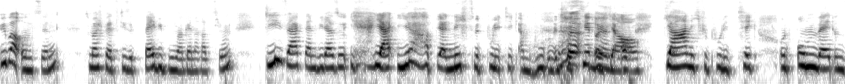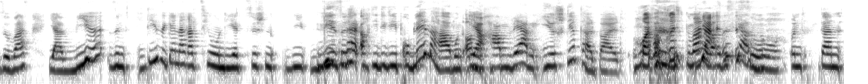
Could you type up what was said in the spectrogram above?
über uns sind, zum Beispiel jetzt diese Babyboomer-Generation, die sagt dann wieder so, ja, ihr habt ja nichts mit Politik am Hut und interessiert euch ja auch Genau. gar nicht für Politik und Umwelt und sowas. Ja, wir sind diese Generation, die jetzt zwischen die Wir sind halt auch die, die die Probleme haben und auch Ja. noch haben werden. Ihr stirbt halt bald. Oh, einfach richtig gemeint, ja, aber es ist, so. Und dann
